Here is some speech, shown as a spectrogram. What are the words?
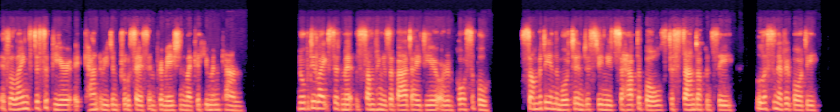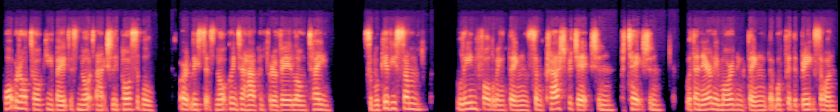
If the lines disappear, it can't read and process information like a human can. Nobody likes to admit that something is a bad idea or impossible. Somebody in the motor industry needs to have the balls to stand up and say, listen, everybody, what we're all talking about is not actually possible, or at least it's not going to happen for a very long time. So we'll give you some lane following things, some crash projection protection with an early morning thing that will put the brakes on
